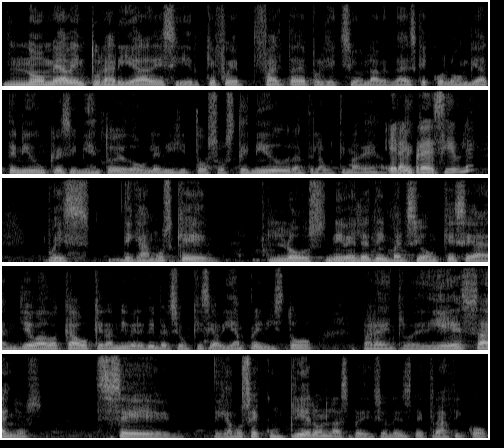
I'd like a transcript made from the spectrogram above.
No me aventuraría a decir que fue falta de proyección. La verdad es que Colombia ha tenido un crecimiento de doble dígito sostenido durante la última década. ¿Era impredecible? Pues digamos que los niveles de inversión que se han llevado a cabo, que eran niveles de inversión que se habían previsto para dentro de 10 años, se, digamos, se cumplieron las predicciones de tráfico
